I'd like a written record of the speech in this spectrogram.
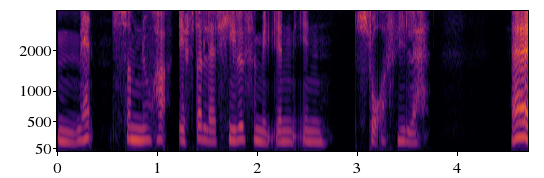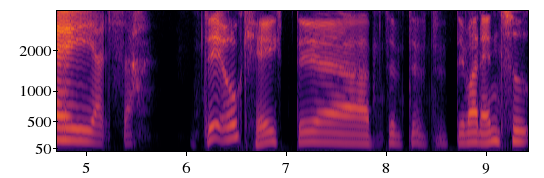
mand, som nu har efterladt hele familien en stor villa. Ej, altså. Det er okay. Det, er, det, det, det var en anden tid.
